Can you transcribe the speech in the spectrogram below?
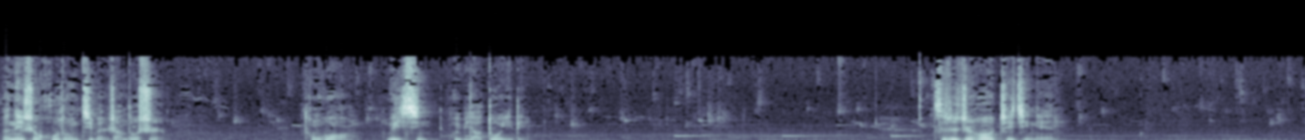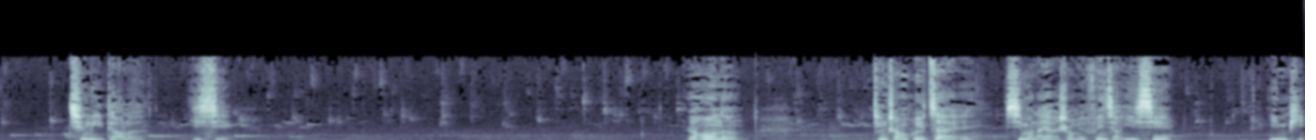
而那时候互动基本上都是通过微信会比较多一点。辞职之后这几年，清理掉了一些。然后呢，经常会在喜马拉雅上面分享一些音频，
